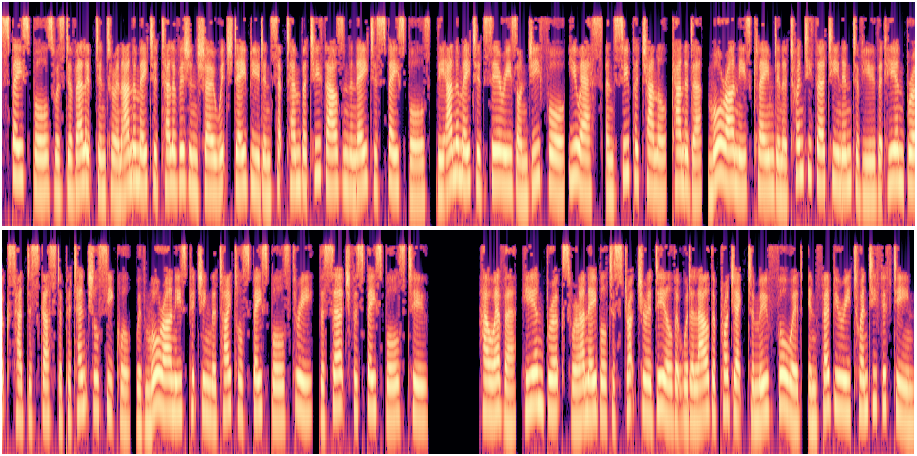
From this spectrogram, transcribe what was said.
Spaceballs was developed into an animated television show which debuted in September 2008 as Spaceballs, the animated series on G4 US and Super Channel Canada. Moranis claimed in a 2013 interview that he and Brooks had discussed a potential sequel, with Moranis pitching the title Spaceballs 3: The Search for Spaceballs 2. However, he and Brooks were unable to structure a deal that would allow the project to move forward. In February 2015,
